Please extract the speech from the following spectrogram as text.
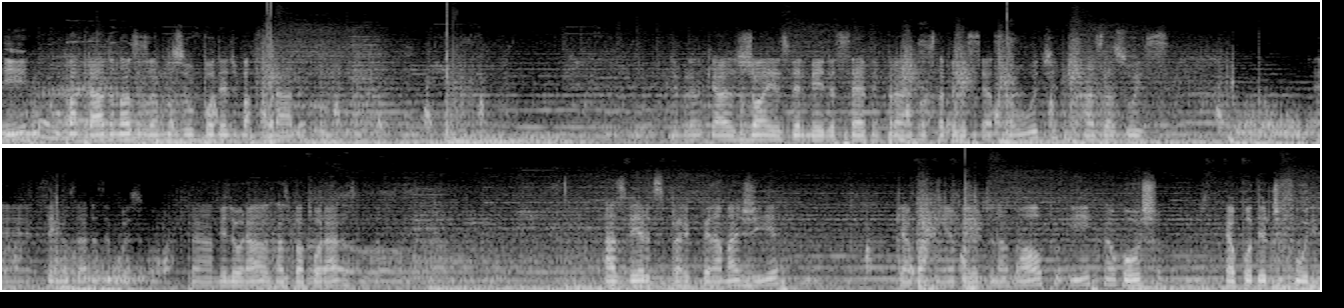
E o quadrado nós usamos o poder de baforada. Lembrando que as joias vermelhas servem para restabelecer a saúde, as azuis é, serem usadas depois para melhorar as baforadas, as verdes para recuperar magia, que é a barrinha verde lá no alto, e o roxo é o poder de fúria.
